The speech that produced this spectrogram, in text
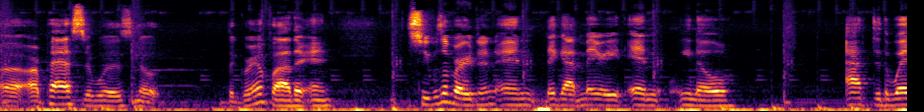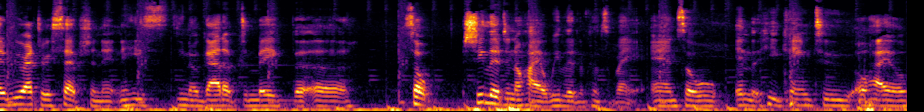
uh, our pastor was you know the grandfather, and she was a virgin, and they got married, and you know after the wedding, we were at the reception, and he's you know got up to make the. Uh, so she lived in Ohio, we lived in Pennsylvania, and so in the, he came to Ohio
